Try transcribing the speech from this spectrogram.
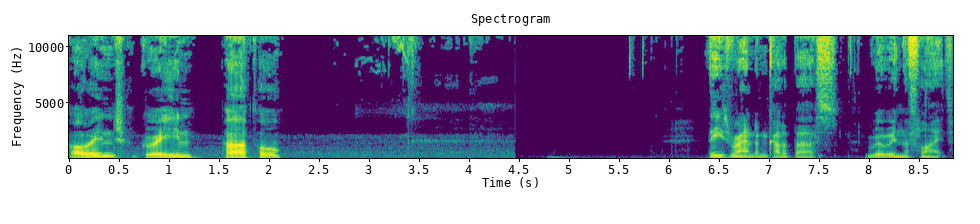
orange, green, purple. These random colour bursts ruin the flight,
